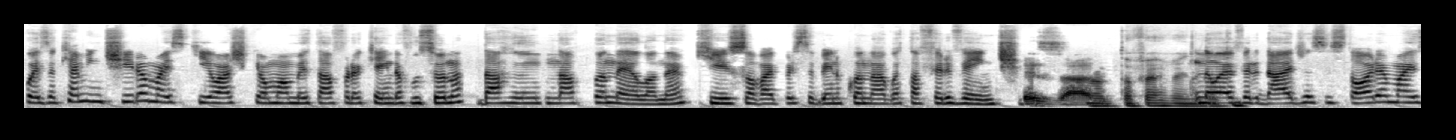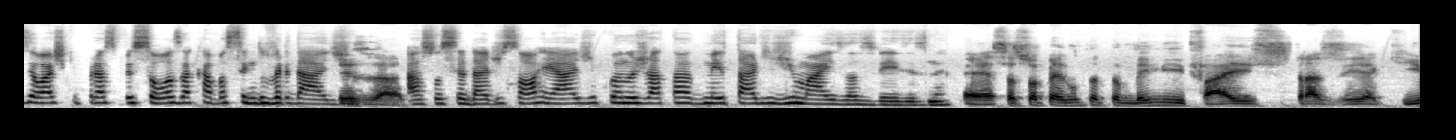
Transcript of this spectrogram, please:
coisa que é mentira, mas que eu acho que é uma metáfora que ainda funciona, da rã na panela, né? Que só vai percebendo quando a água tá fervente. Exato, Tá fervendo. Não é verdade essa história, mas eu acho que para as pessoas acaba sendo verdade. exato. A sociedade só reage quando já tá meio tarde demais, às vezes, né? É, essa sua pergunta também me faz trazer aqui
